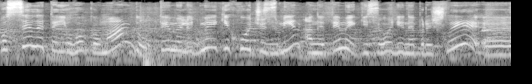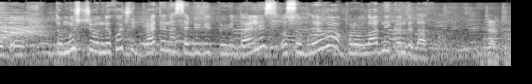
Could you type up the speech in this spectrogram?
Посилити його команду тими людьми, які хочуть змін, а не тими, які сьогодні не прийшли, е, е, тому що не хочуть брати на себе відповідальність, особливо провладний кандидат. Дякую.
